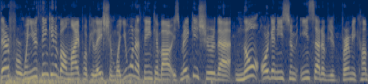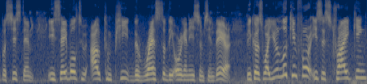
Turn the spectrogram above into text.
Therefore, when you're thinking about mite population, what you want to think about is making sure that no organism inside of your vermicompost system is able to outcompete the rest of the organisms in there. Because what you're looking for is striking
